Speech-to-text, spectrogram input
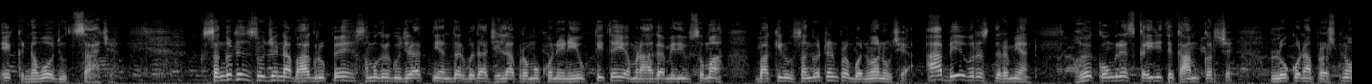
એક નવો જ ઉત્સાહ છે. સંગઠન સૃજનના ભાગરૂપે સમગ્ર ગુજરાતની અંદર બધા જિલ્લા પ્રમુખોની નિયુક્તિ થઈ. હમણાં આગામી દિવસોમાં બાકીનું સંગઠન પણ બનવાનું છે. આ બે વર્ષ દરમિયાન હવે કોંગ્રેસ કઈ રીતે કામ કરશે? લોકોના પ્રશ્નો,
